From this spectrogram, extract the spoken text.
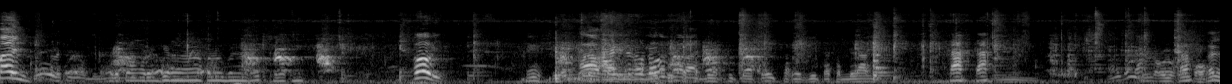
Ramay! Hoy! Ah, kain na daw? Pakikita sa vlog. Ta, ta. Okay.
